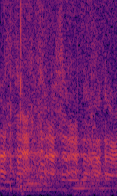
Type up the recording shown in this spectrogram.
ha ha ha ha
